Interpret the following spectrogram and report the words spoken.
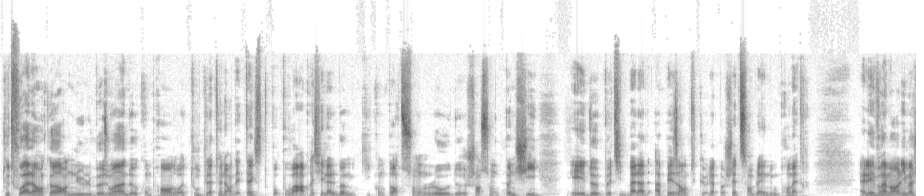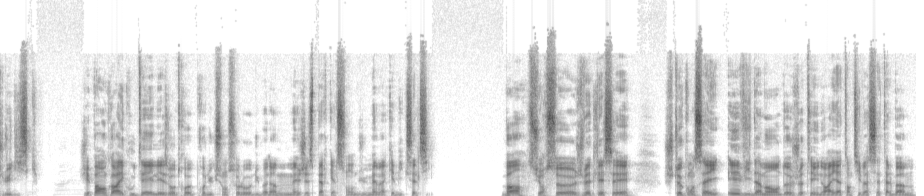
Toutefois, là encore, nul besoin de comprendre toute la teneur des textes pour pouvoir apprécier l'album, qui comporte son lot de chansons punchy et de petites ballades apaisantes que la pochette semblait nous promettre. Elle est vraiment à l'image du disque. J'ai pas encore écouté les autres productions solo du bonhomme, mais j'espère qu'elles sont du même acabit que celle-ci. Bon, sur ce, je vais te laisser. Je te conseille évidemment de jeter une oreille attentive à cet album.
